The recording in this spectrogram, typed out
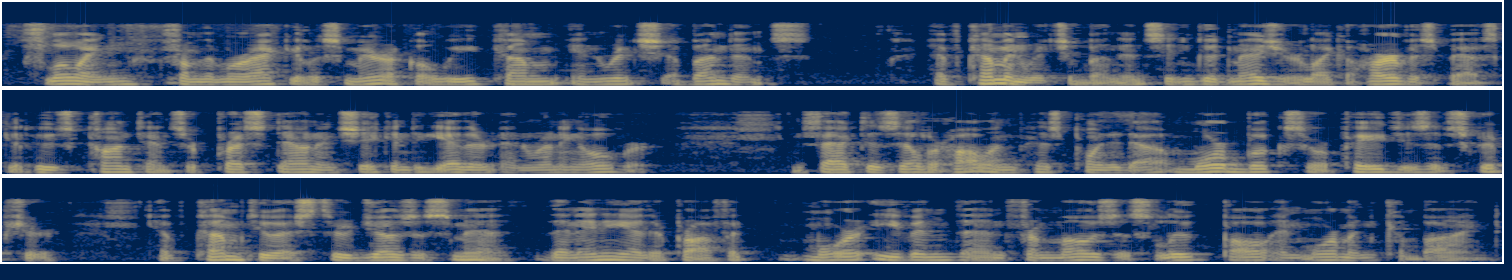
flowing from the miraculous miracle we come in rich abundance have come in rich abundance in good measure like a harvest basket whose contents are pressed down and shaken together and running over. In fact, as Elder Holland has pointed out, more books or pages of Scripture have come to us through Joseph Smith than any other prophet, more even than from Moses, Luke, Paul, and Mormon combined.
